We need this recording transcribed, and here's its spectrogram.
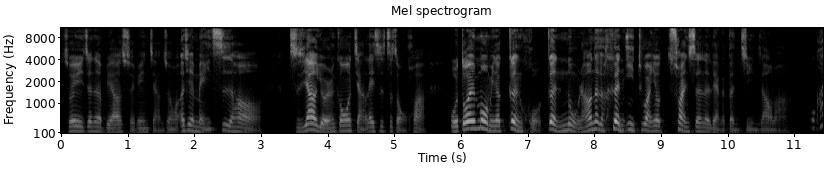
所以真的不要随便讲这种话，而且每次哈，只要有人跟我讲类似这种话，我都会莫名的更火、更怒，然后那个恨意突然又窜升了两个等级，你知道吗？我可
